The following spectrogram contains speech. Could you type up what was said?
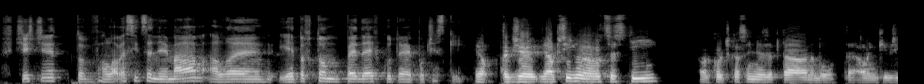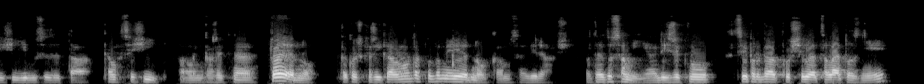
V češtině to v hlavě sice nemám, ale je to v tom pdf to je po česky. Jo, takže já přijdu na cestí a kočka se mě zeptá, nebo té Alenky v říši divu se zeptá, kam chceš jít? A Alenka řekne, to je jedno. Ta kočka říká, no tak potom je jedno, kam se vydáš. A to je to samé. Já když řeknu, chci prodat košile celé Plzni,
